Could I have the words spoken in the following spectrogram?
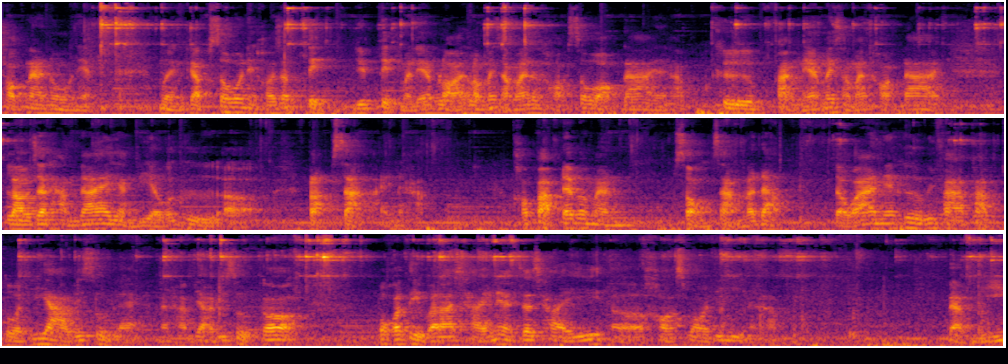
ช็อคนาโนเนี่ยเหมือนกับโซ่เนี่ยเขาจะติดยึดติดมาเรียบร้อย เราไม่สามารถจะถอดโซ่ออกได้นะครับคือฝั่งเนี้ยไม่สามารถถอดได้ เราจะทำได้อย่างเดียวก็คืออปรับสายนะครับเขาปรับได้ประมาณ 2-3 ระดับ แต่ว่าอันนี้คือพี่ฟ้าปรับตัวที่ยาวที่สุดแหละนะครับ ยาวที่สุดก็ ปกติเวลาใช้เนี่ยจะใช้เอ่อ cross body นะครับ แบบนี้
